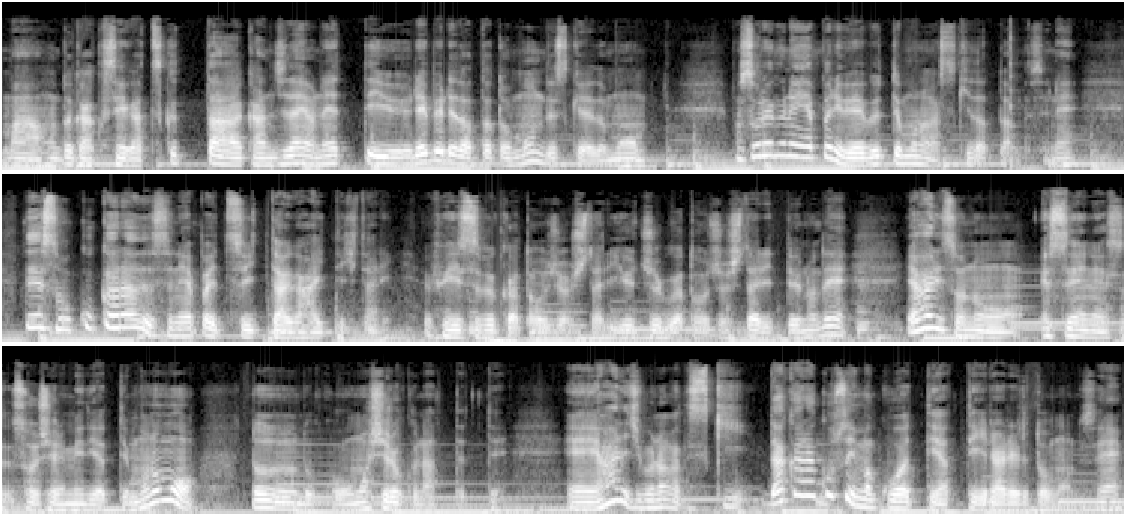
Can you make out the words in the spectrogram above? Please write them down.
まあ本当学生が作った感じだよねっていうレベルだったと思うんですけれどもそれぐらいやっぱり Web ってものが好きだったんですよね。でそこからですねやっぱり Twitter が入ってきたり Facebook が登場したり YouTube が登場したりっていうのでやはりその SNS ソーシャルメディアっていうものもどんどんどんどんこう面白くなってってえ、やはり自分の中で好きだからこそ今こうやってやっていられると思うんですね。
